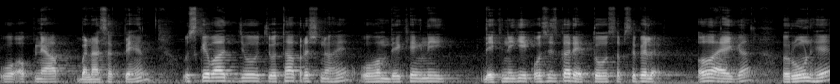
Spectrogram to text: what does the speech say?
वो अपने आप बना सकते हैं। उसके बाद जो चौथा प्रश्न है, वो हम देखेंगे, देखने की कोशिश करें तो सबसे पहले अ आएगा, ऋण है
